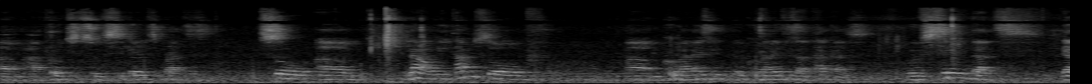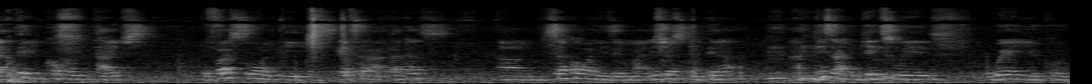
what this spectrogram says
um, approach to security practice. So um, now, in terms of um, Kubernetes, Kubernetes attackers, we've seen that there are three common types. The first one is external attackers. Um, second one is a malicious container. And these are the gateways where you could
